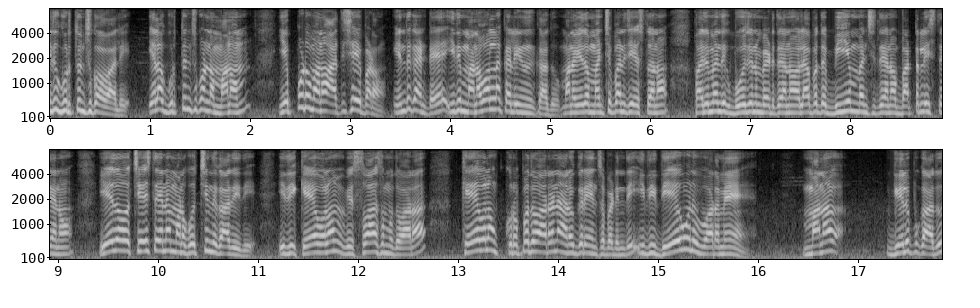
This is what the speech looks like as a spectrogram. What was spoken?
ఇది గుర్తుంచుకోవాలి. ఇలా గుర్తుంచుకున్న మనం ఎప్పుడు మనం అతిశయపడం. ఎందుకంటే ఇది మన వలన కలిగింది కాదు. మనం ఏదో మంచి పని చేస్తానో పది మందికి భోజనం పెడితేనో లేకపోతే బియ్యం పంచితేనో బట్టలు ఇస్తేనో ఏదో చేస్తేనే మనకు వచ్చింది కాదు ఇది. ఇది కేవలం విశ్వాసము ద్వారా కేవలం కృప ద్వారానే అనుగ్రహించబడింది. ఇది దేవుని వరమే. మన గెలుపు కాదు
